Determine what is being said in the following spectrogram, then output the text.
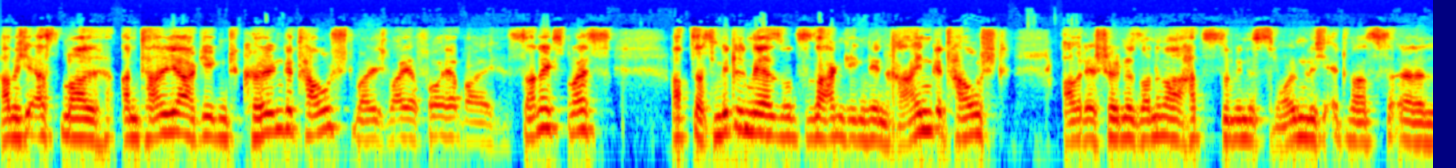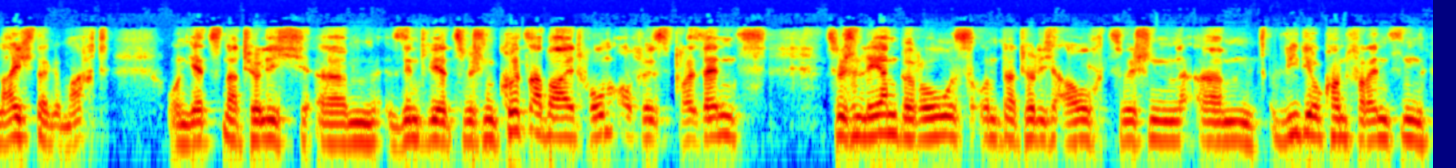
habe ich erstmal Antalya gegen Köln getauscht, weil ich war ja vorher bei Sun Express, habe das Mittelmeer sozusagen gegen den Rhein getauscht. Aber der schöne Sonnemar hat es zumindest räumlich etwas äh, leichter gemacht. Und jetzt natürlich ähm, sind wir zwischen Kurzarbeit, Homeoffice, Präsenz, zwischen leeren Büros und natürlich auch zwischen ähm, Videokonferenzen,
